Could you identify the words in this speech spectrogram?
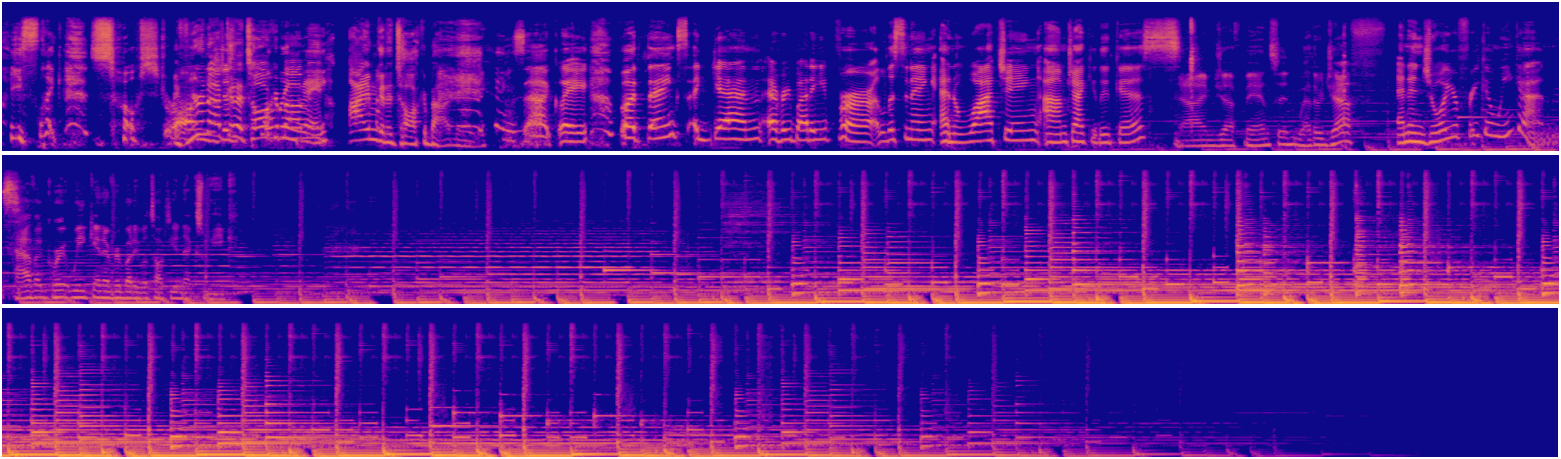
He's like so strong. If you're not going to talk about me, me I'm going to talk about me. exactly. But thanks again, everybody, for listening and watching. I'm Jackie Lucas. I'm Jeff Manson, Weather Jeff. And enjoy your freaking weekend. Have a great weekend, everybody. We'll talk to you next week.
